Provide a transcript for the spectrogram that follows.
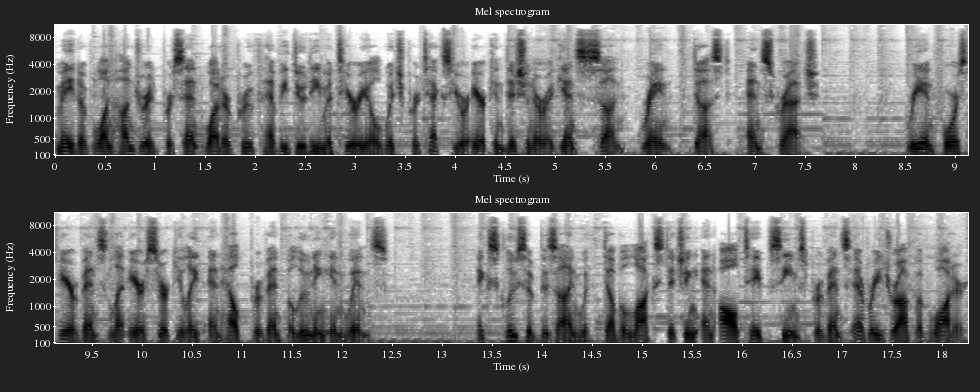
made of 100% waterproof heavy-duty material which protects your air conditioner against sun, rain, dust, and scratch. Reinforced air vents let air circulate and help prevent ballooning in winds. Exclusive design with double lock stitching and all taped seams prevents every drop of water.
